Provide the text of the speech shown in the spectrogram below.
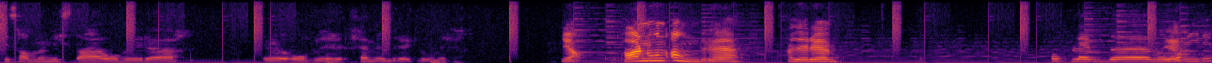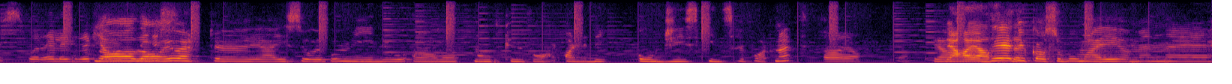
til sammen mista jeg over uh, over 500 kroner. Ja. Har noen andre av dere Opplevde noe Ja. virus for, eller reklame Ja, det har jo vært eh, Jeg så jo på en video av at man kunne få alle de OG skinsa i Fortnite. Ja, ja. Ja, Det dukka også på meg, men eh,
